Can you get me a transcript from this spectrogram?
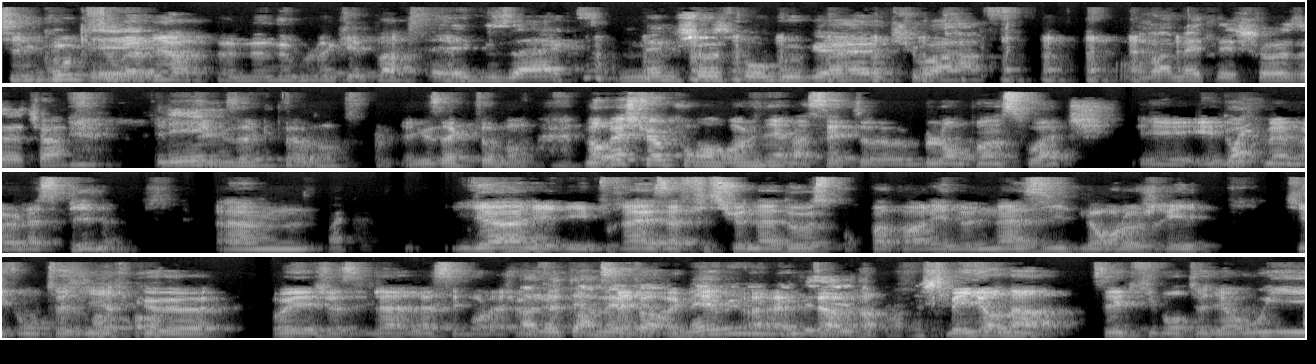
Tim Cook, tout va bien, ne nous bloquez pas. Exact, même chose pour Google, tu vois. On va mettre les choses, tu vois, Exactement, exactement. N'empêche, tu vois, pour en revenir à cette euh, Blancpain Swatch et, donc même euh, la Speed, euh, il y a les, vrais aficionados, pour pas parler de nazis de l'horlogerie, qui vont te dire que oui, là, là c'est bon, là je ah, le terme est fort. mais, il y en a, tu sais, qui vont te dire oui,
